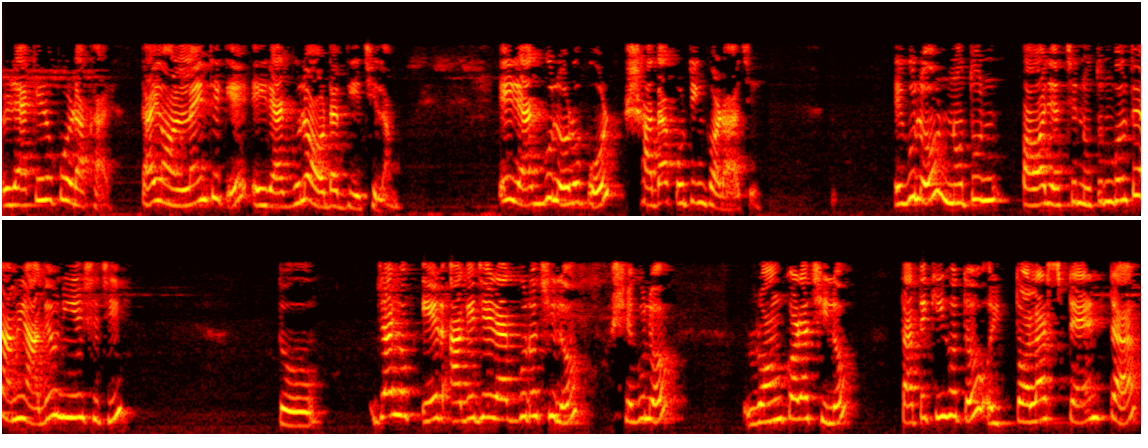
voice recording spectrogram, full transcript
র্যাকের ওপর রাখার। তাই অনলাইন থেকে এই র্যাকগুলো অর্ডার দিয়েছিলাম। এই র্যাকগুলোর ওপর সাদা কোটিং করা আছে। এগুলো নতুন পাওয়া যাচ্ছে, নতুন বলতে আমি আগেও নিয়ে এসেছি। তো যাই হোক, এর আগে যে র্যাকগুলো ছিল, সেগুলো রং করা ছিল। তাতে কি হতো, ওই তলার স্ট্যান্ডটা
